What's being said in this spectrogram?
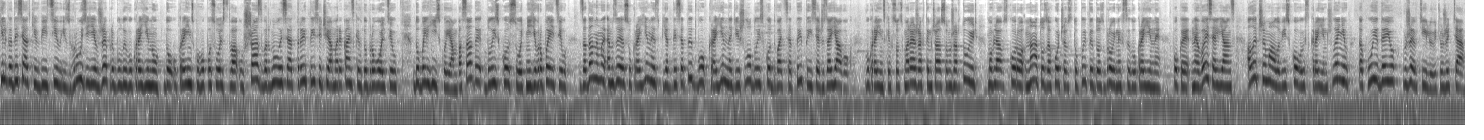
Кілька десятків бійців із Грузії вже прибули в Україну. До українського посольства у США звернулися три тисячі американських добровольців. До бельгійської амбасади близько сотні європейців. За даними МЗС України, з 52 країн надійшло близько 20 тисяч заявок. В українських соцмережах тим часом жартують. Мовляв, скоро НАТО захоче вступити до збройних сил України. Поки не весь альянс, але чимало військових з країн-членів таку ідею вже втілюють у життя.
